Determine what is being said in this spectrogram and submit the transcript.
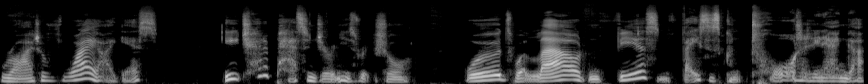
right of way, I guess. Each had a passenger in his rickshaw. Words were loud and fierce, and faces contorted in anger,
